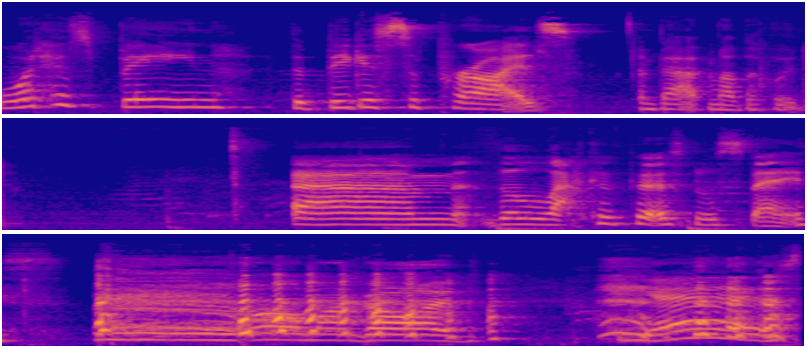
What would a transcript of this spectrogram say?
what has been the biggest surprise about motherhood? Um, the lack of personal space. oh my god. Yes.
